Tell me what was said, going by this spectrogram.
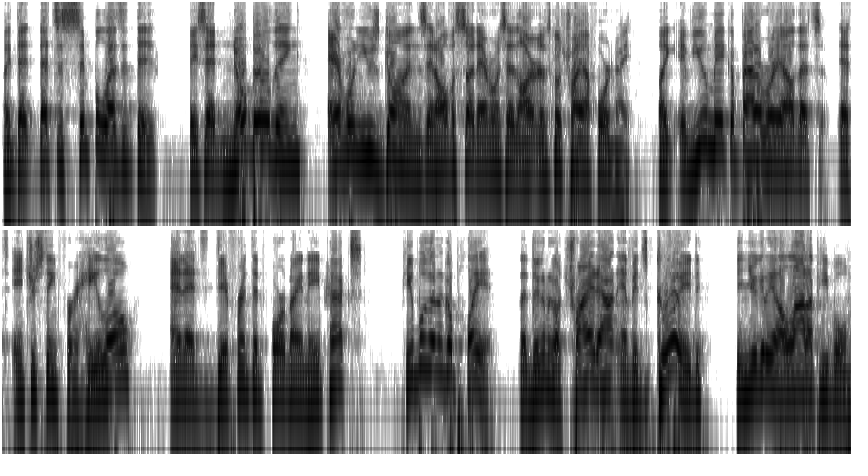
Like that. That's as simple as it did. They said no building. Everyone used guns, and all of a sudden, everyone said, "All right, let's go try out Fortnite." Like if you make a battle royale that's that's interesting for Halo and it's different than Fortnite and Apex, people are gonna go play it. They're gonna go try it out, and if it's good, then you're gonna get a lot of people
